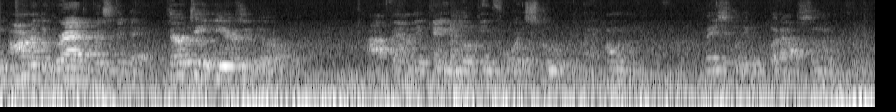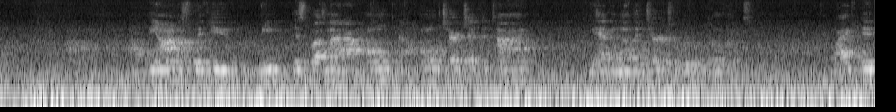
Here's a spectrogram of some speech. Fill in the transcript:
We honored the graduates today. Thirteen years ago, our family came looking for a school at home, basically to put our son through. Um, I'll be honest with you, we, this was not our home, our home church at the time. We had another church we were. Wife did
